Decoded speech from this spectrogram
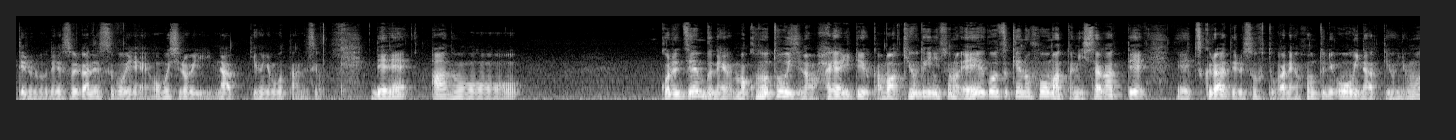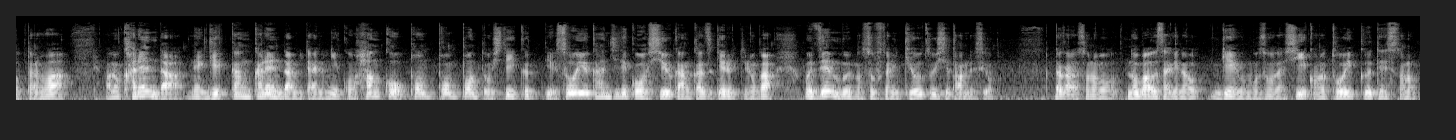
てるので、それがね、すごいね、面白いなっていうふうに思ったんですよ。でね、あのーこれ全部ね、まあ、この当時の流行りというか、まあ、基本的にその英語付けのフォーマットに従って、えー、作られているソフトがね、本当に多いなっていうふうに思ったのは、あの、カレンダー、ね、月間カレンダーみたいのに、こう、ハンコをポンポンポンと押していくっていう、そういう感じでこう、習慣化づけるっていうのが、これ全部のソフトに共通してたんですよ。だからその、ノバウサギのゲームもそうだし、この TOEIC テストの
